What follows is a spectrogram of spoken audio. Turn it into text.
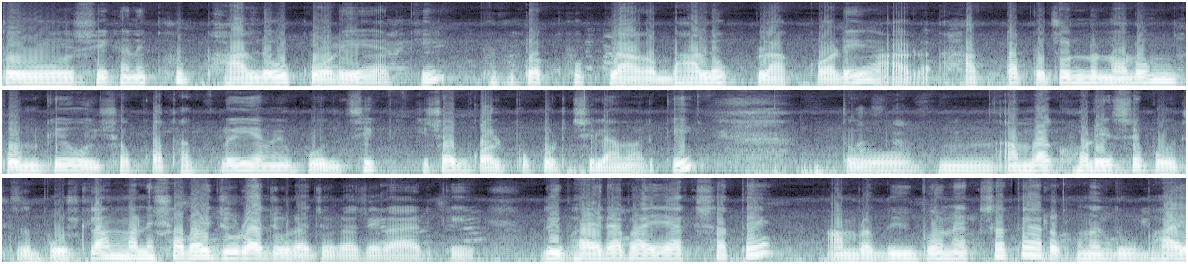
তো সেখানে খুব ভালো করে আর কি। ভুরুটা খুব ভালো প্লাগ করে আর হাতটা প্রচণ্ড নরম। বোনকে ওই সব কথাগুলোই আমি বলছি কী সব গল্প করছিলাম আর কি। তো আমরা ঘরে এসে বসলাম মানে সবাই জোড়া জোড়া জোড়া জোড়া আর কি। দুই ভাইরা ভাই একসাথে আমরা দুই বোন একসাথে আর ওখানে দু ভাই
